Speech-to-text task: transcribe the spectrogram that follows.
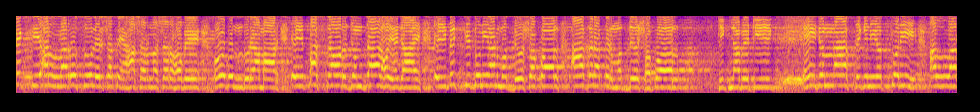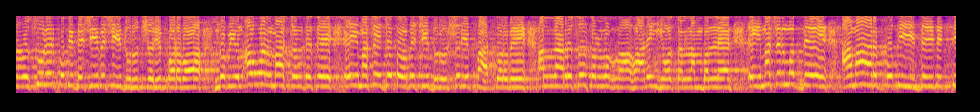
ব্যক্তি আল্লাহ রসুলের সাথে হাসার নসার হবে। ও বন্ধুরা আমার, এই পাঁচটা অর্জন যার হয়ে যায়, এই ব্যক্তি দুনিয়ার মধ্যেও সফল, আখরাতের মধ্যেও সফল। ঠিক না বেঠিক এই জন্য আজ থেকে নিয়ত করি, আল্লাহর রসুলের প্রতি বেশি বেশি দুরুদ শরীফ পড়ব। নবিউল আউয়াল মাস চলতেছে, এই মাসে যত বেশি দুরুদ শরীফ পাঠ করবে আল্লাহ রসুল সাল্লাল্লাহু আলাইহি ওয়াসাল্লাম বললেন, এই মাসের মধ্যে আমার প্রতি যে ব্যক্তি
